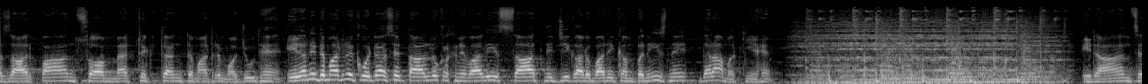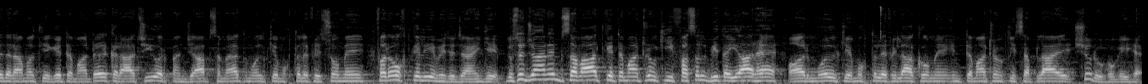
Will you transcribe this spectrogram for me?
ہزار پانچ سو میٹرک ٹن ٹماٹر موجود ہیں۔ ایرانی ٹماٹر کوئٹہ سے تعلق رکھنے والی سات نجی کاروباری کمپنیز نے درامت کیے ہیں۔ ایران سے درامت کیے گئے ٹماٹر، کراچی اور پنجاب سمیت ملک کے مختلف حصوں میں فروخت کے لیے بھیجے جائیں گے۔ دوسری جانب سوات کے ٹماٹروں کی فصل بھی تیار ہے اور ملک کے مختلف علاقوں میں ان ٹماٹروں کی سپلائی شروع ہو گئی ہے۔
